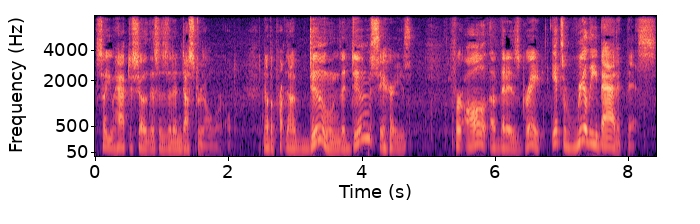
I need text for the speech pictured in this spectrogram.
so you have to show this is an industrial world. Now, the now Dune, the Dune series, for all of that is great, it's really bad at this,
